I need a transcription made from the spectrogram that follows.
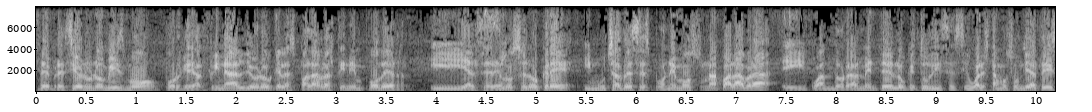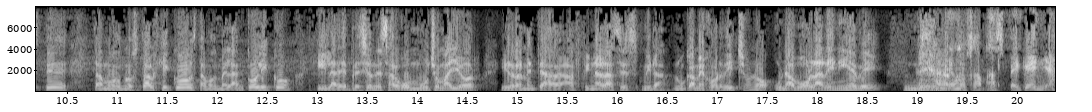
depresión uno mismo, porque al final yo creo que las palabras tienen poder y el cerebro se lo cree y muchas veces ponemos una palabra y cuando realmente lo que tú dices, igual estamos un día triste, estamos nostálgicos, estamos melancólicos y la depresión es algo mucho mayor y realmente al final haces, mira, nunca mejor dicho, ¿no? Una bola de nieve de una cosa más pequeña.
